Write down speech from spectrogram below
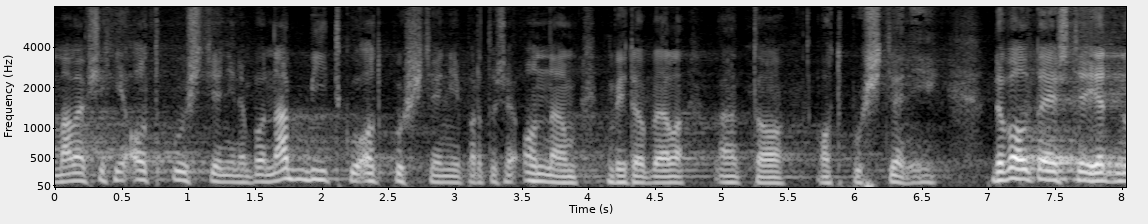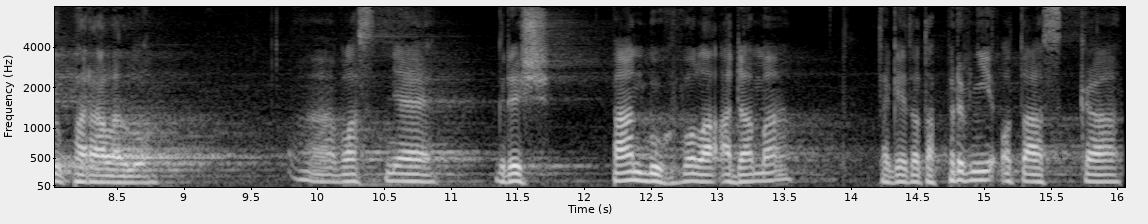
máme všichni odpuštění nebo nabídku odpuštění, protože on nám vydobil to odpuštění. Dovolte ještě jednu paralelu. Vlastně, když pán Bůh volá Adama, tak je to ta první otázka,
